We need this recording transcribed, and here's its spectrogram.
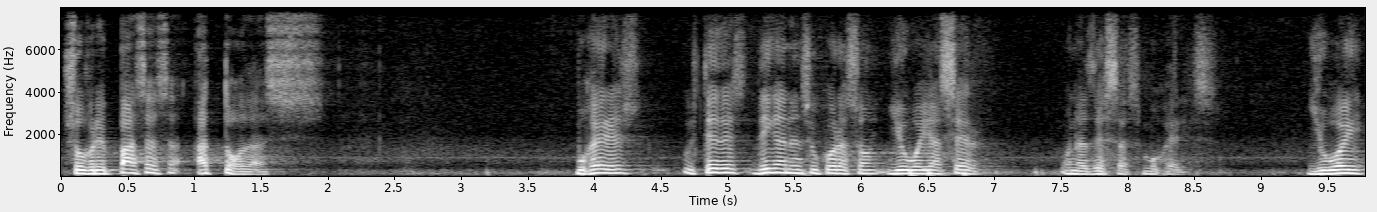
sobrepasas a todas. Mujeres, ustedes digan en su corazón, yo voy a ser una de esas mujeres. Yo voy,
